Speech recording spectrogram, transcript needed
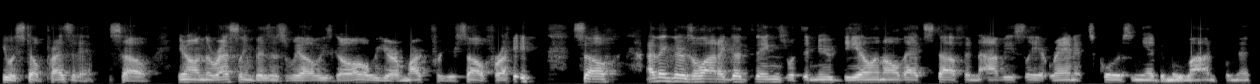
he was still president. So you know, in the wrestling business, we always go, "Oh, you're a mark for yourself," right? so I think there's a lot of good things with the New Deal and all that stuff. And obviously, it ran its course, and you had to move on from it.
